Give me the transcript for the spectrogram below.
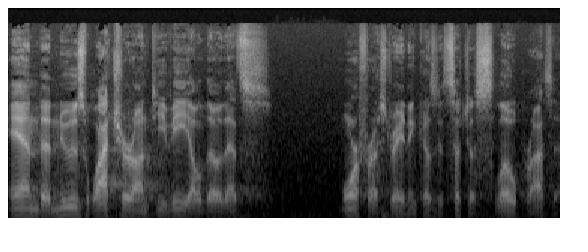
and a news watcher on TV, although that's more frustrating because it's such a slow process.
